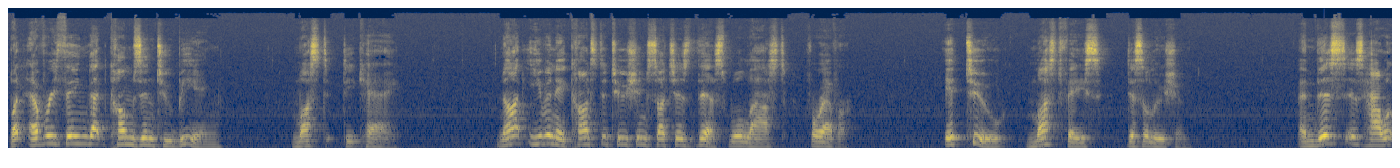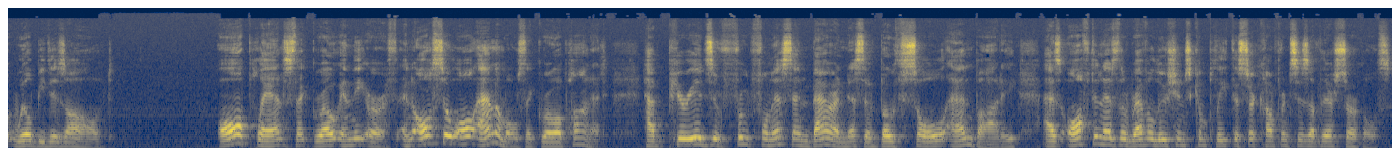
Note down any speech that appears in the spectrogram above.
but everything that comes into being must decay. Not even a constitution such as this will last forever. It too must face dissolution. And this is how it will be dissolved. All plants that grow in the earth, and also all animals that grow upon it, have periods of fruitfulness and barrenness of both soul and body, as often as the revolutions complete the circumferences of their circles.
